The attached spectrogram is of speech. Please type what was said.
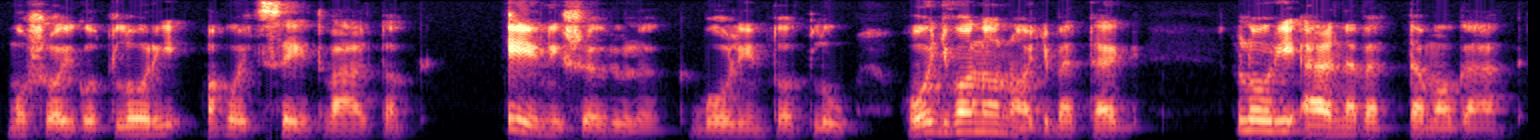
mosolygott Lori, ahogy szétváltak. Én is örülök, bólintott Lou. Hogy van a nagy beteg? Lori elnevette magát.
